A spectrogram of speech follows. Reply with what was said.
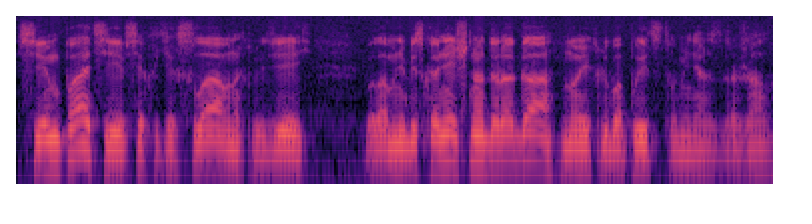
Симпатия всех этих славных людей была мне бесконечно дорога, но их любопытство меня раздражало.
